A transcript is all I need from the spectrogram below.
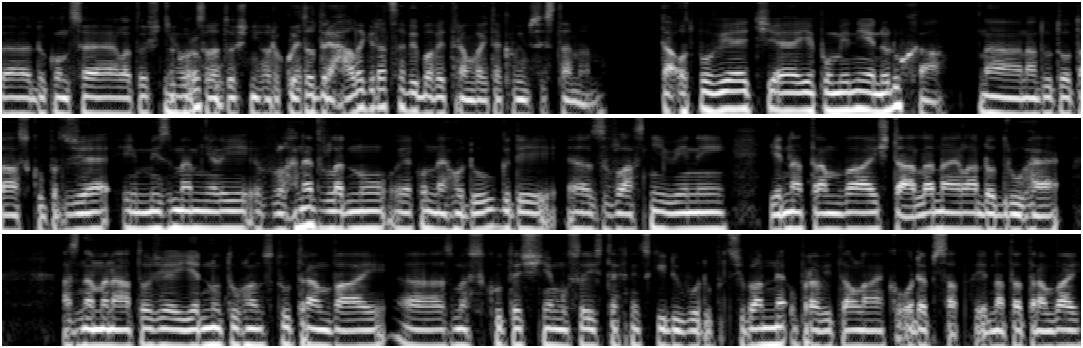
eh, do konce letošního do konce roku. letošního roku. Je to drahá legrace vybavit tramvaj takovým systémem? Ta odpověď je poměrně jednoduchá na, na tuto otázku, protože i my jsme měli v, hned v lednu jako nehodu, kdy eh, z vlastní viny jedna tramvaj Štádler najela do druhé a znamená to, že jednu tuhle tu tramvaj uh, jsme skutečně museli z technických důvodů, protože byla neopravitelná jako odepsat. Jedna ta tramvaj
